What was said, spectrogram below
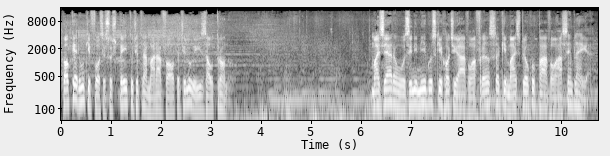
Qualquer um que fosse suspeito de tramar a volta de Luís ao trono. Mas eram os inimigos que rodeavam a França que mais preocupavam a Assembleia.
